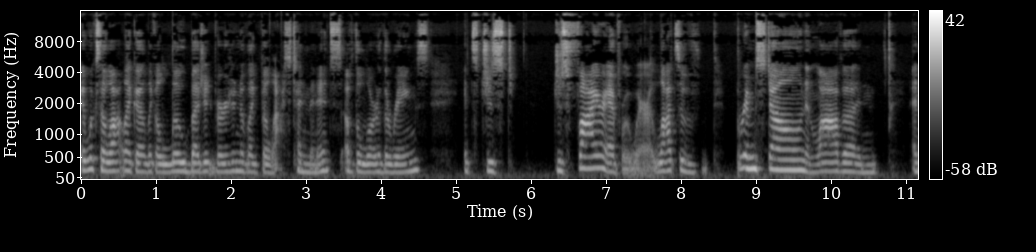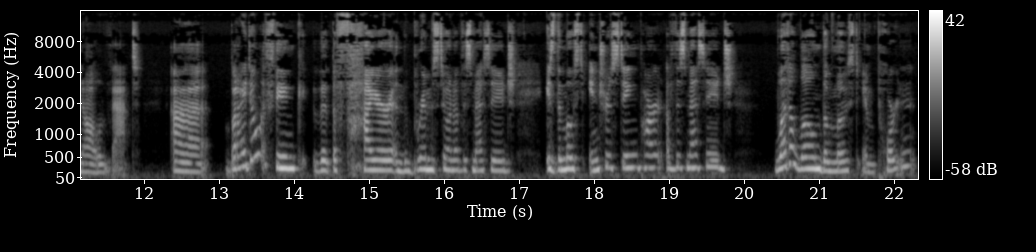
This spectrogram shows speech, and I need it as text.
It looks a lot like a like a low budget version of like the last 10 minutes of the lord of the rings. It's just just fire everywhere. Lots of brimstone and lava and and all of that. Uh, but i don't think that the fire and the brimstone of this message is the most interesting part of this message let alone the most important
